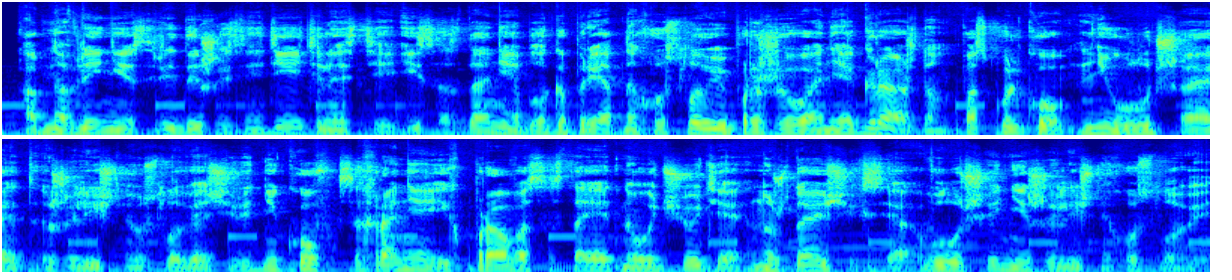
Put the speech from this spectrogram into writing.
– обновление среды жизнедеятельности и создание благоприятных условий проживания граждан, поскольку не улучшает жилищные условия очередников, сохраняя их право состоять на учете нуждающихся в улучшении жилищных условий.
